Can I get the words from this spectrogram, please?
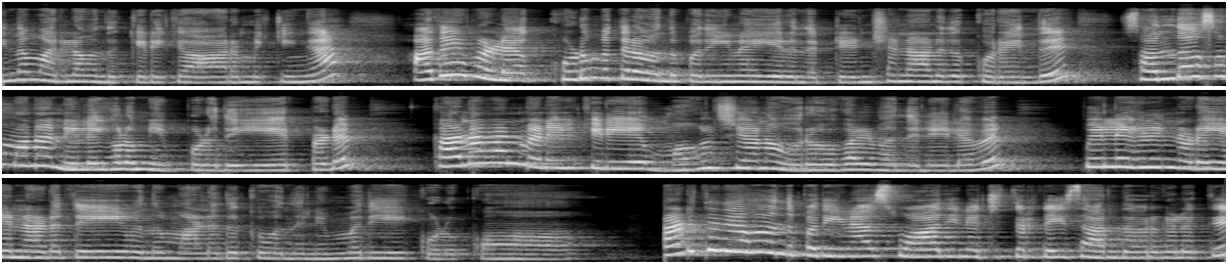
இந்த மாதிரிலாம் வந்து கிடைக்க ஆரம்பிக்குங்க. அதே போல் குடும்பத்தில் வந்து பார்த்தீங்கன்னா இருந்த டென்ஷனானது குறைந்து சந்தோஷமான நிலைகளும் இப்பொழுது ஏற்படும். கணவன் மனைவிக்கிடையே மகிழ்ச்சியான உறவுகள் வந்து நிலவும். பிள்ளைகளினுடைய நடத்தையை வந்து மனதுக்கு வந்து நிம்மதியை கொடுக்கும். அடுத்ததாக வந்து பார்த்தீங்கன்னா சுவாதி நட்சத்திரத்தை சார்ந்தவர்களுக்கு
